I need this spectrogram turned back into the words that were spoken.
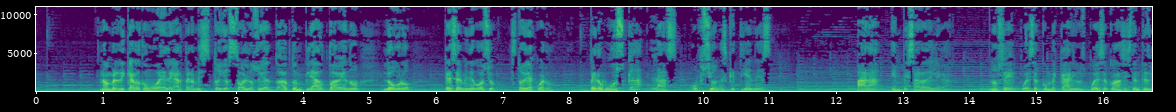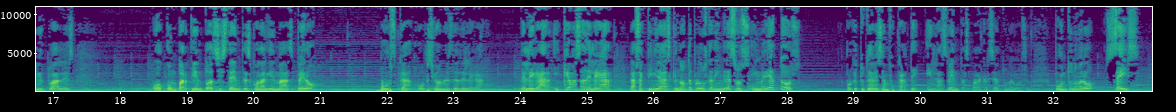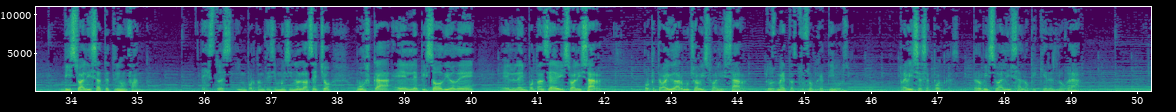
No, hombre, Ricardo, ¿cómo voy a delegar? Espérame, si estoy yo solo, soy autoempleado, todavía no logro crecer mi negocio. Estoy de acuerdo pero busca las opciones que tienes para empezar a delegar. No sé, puede ser con becarios, puede ser con asistentes virtuales o compartiendo asistentes con alguien más, pero busca opciones de delegar. Delegar, ¿y qué vas a delegar? Las actividades que no te produzcan ingresos inmediatos. Porque tú debes enfocarte en las ventas para crecer tu negocio. Punto número 6. Visualízate triunfando. Esto es importantísimo y si no lo has hecho, busca el episodio de eh, la importancia de visualizar porque te va a ayudar mucho a visualizar tus metas, tus objetivos. Revisa ese podcast, pero visualiza lo que quieres lograr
